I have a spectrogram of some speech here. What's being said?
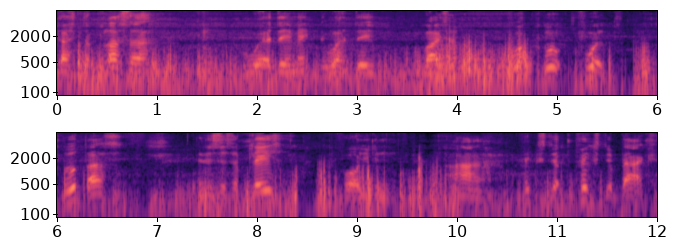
That's the plaza where they make where they buy some fruit, fruit, frutas. And this is a place for you can uh, fix the fix your back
